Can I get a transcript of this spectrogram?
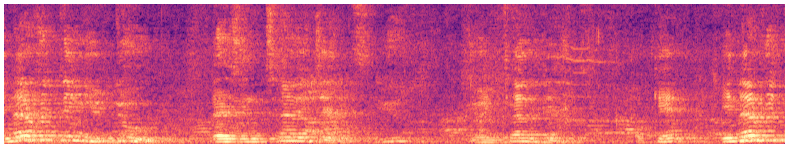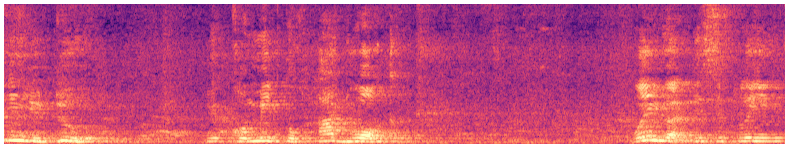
In everything you do, there's intelligence. Use your intelligence. Okay? In everything you do, you commit to hard work. When you are disciplined,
